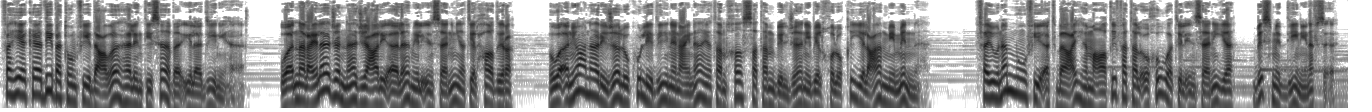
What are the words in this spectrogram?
فهي كاذبة في دعواها الانتساب إلى دينها وأن العلاج الناجع لآلام الإنسانية الحاضرة هو أن يعنى رجال كل دين عناية خاصة بالجانب الخلقي العام منه فينموا في أتباعهم عاطفة الأخوة الإنسانية باسم الدين نفسه.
